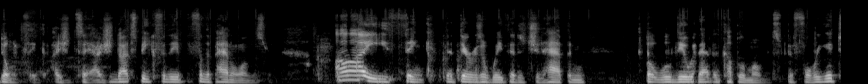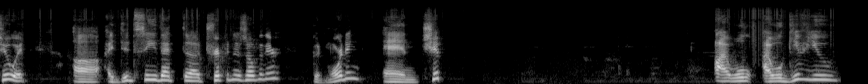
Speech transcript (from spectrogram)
don't think i should say i should not speak for the for the panel on this one i think that there is a way that it should happen but we'll deal with that in a couple of moments before we get to it uh i did see that uh trippin is over there good morning and chip I will I will give you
